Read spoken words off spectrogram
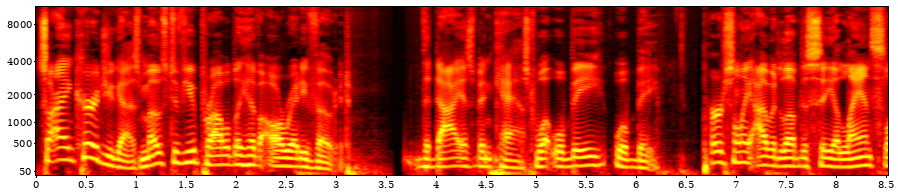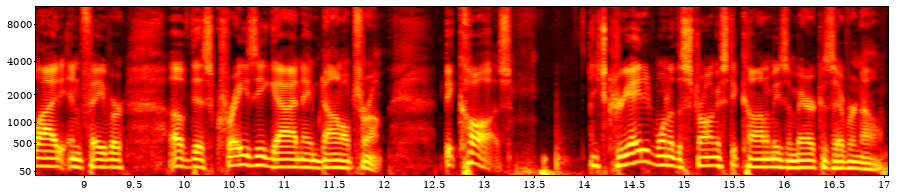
So I encourage you guys, most of you probably have already voted. The die has been cast. What will be, will be. Personally, I would love to see a landslide in favor of this crazy guy named Donald Trump. Because He's created one of the strongest economies America's ever known.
